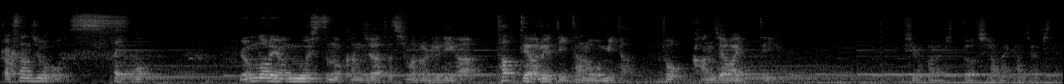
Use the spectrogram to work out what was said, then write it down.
拡散情報です、はい。404号室の患者立花瑠璃が立って歩いていたのを見たと患者は言っている。後ろからきっと知らない患者が来て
